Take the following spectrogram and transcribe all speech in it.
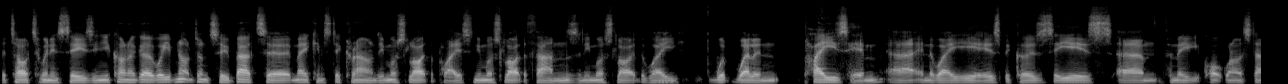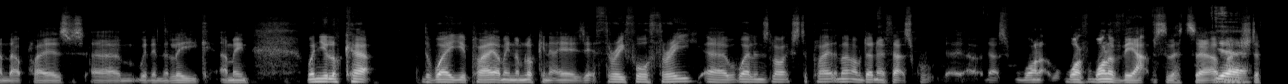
the title winning season, you kind of go, well, you've not done too bad to make him stick around. He must like the place and he must like the fans and he must like the way Wellens plays him uh, in the way he is because he is, um, for me, quite one of the standout players um, within the league. I mean, when you look at the way you play. I mean, I'm looking at it. Is it three four three? Uh, Wellens likes to play at the moment. I don't know if that's uh, that's one one of the apps that uh, I've yeah. managed to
